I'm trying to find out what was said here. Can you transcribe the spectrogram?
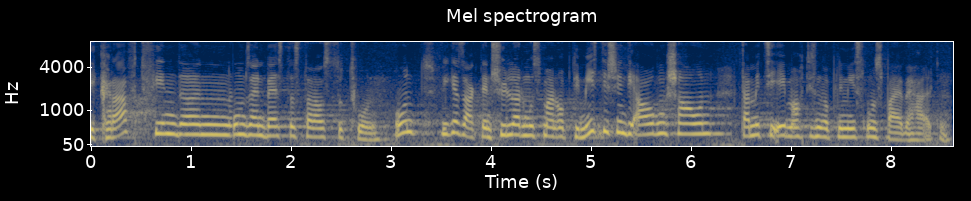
die Kraft finden, um sein Bestes daraus zu tun. Und wie gesagt, den Schülern muss man optimistisch in die Augen schauen, damit sie eben auch diesen Optimismus beibehalten.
